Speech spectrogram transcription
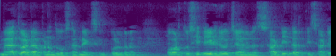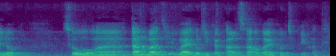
ਮੈਂ ਤੁਹਾਡਾ ਆਪਣਾ ਦੋਸਤ ਹਰਨੇਕ ਸਿੰਘ ਪੁੱਲਰ ਔਰ ਤੁਸੀਂ ਦੇਖ ਰਹੇ ਹੋ ਚੈਨਲ ਸਾਡੀ ਧਰਤੀ, ਸਾਡੇ ਲੋਕ। ਸੋ ਧੰਨਵਾਦ ਜੀ। ਵਾਹਿਗੁਰੂ ਜੀ ਕਾ ਖਾਲਸਾ, ਵਾਹਿਗੁਰੂ ਜੀ ਕੀ ਫਤਿਹ।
